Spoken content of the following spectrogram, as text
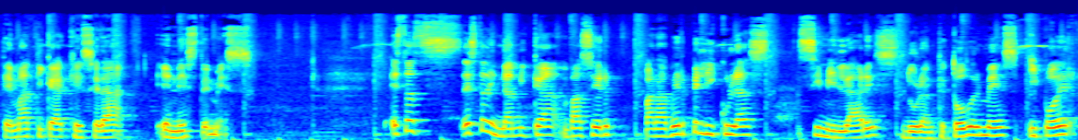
temática que será en este mes. Esta, esta dinámica va a ser para ver películas similares durante todo el mes y poder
